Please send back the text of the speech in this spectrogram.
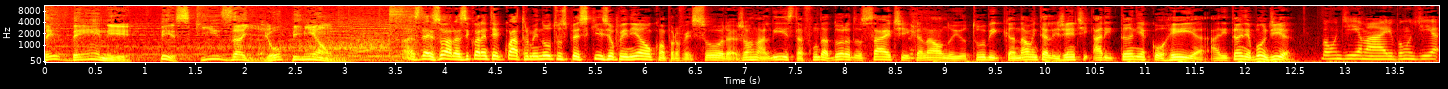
CBN Pesquisa e Opinião. Às 10 horas e 44 minutos, pesquisa e opinião com a professora, jornalista, fundadora do site e canal no YouTube, Canal Inteligente, Aritânia Correia. Aritânia, bom dia. Bom dia, Mário. Bom dia,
